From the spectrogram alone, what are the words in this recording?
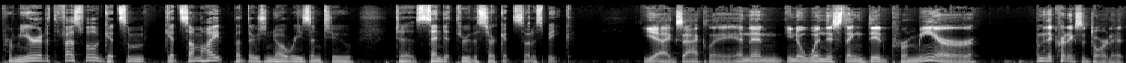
premiere it at the festival, get some get some hype, but there's no reason to to send it through the circuit, so to speak. Yeah, exactly. And then, you know, when this thing did premiere, I mean, the critics adored it,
